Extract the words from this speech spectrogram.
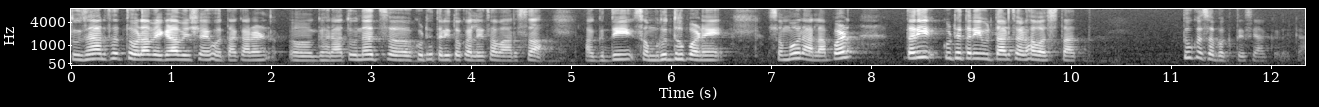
तुझा अर्थात थोडा वेगळा विषय होता कारण घरातूनच कुठेतरी तो कलेचा वारसा अगदी समृद्धपणे समोर आला. पण तरी कुठेतरी उतार चढाव असतात. तू कसं बघतेस याकडे? काय?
